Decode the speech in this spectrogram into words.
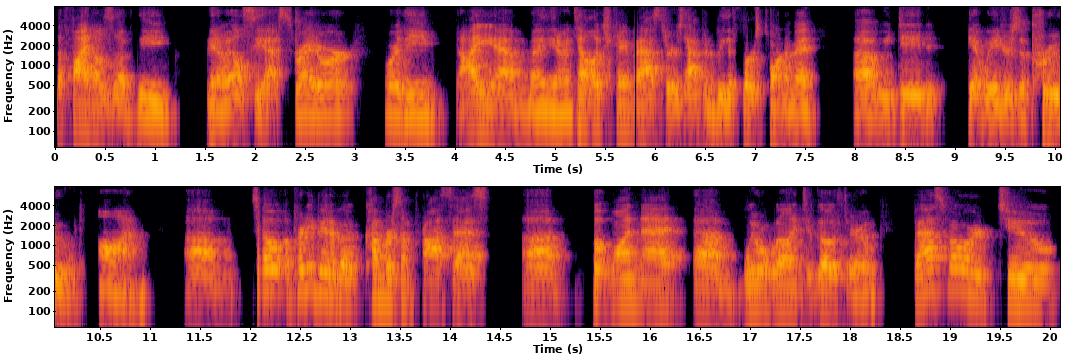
the finals of the you know LCS, right? Or or the IEM, uh, you know, Intel Extreme Masters happened to be the first tournament uh, we did get wagers approved on. Um, so a pretty bit of a cumbersome process, uh, but one that um, we were willing to go through. Fast forward to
